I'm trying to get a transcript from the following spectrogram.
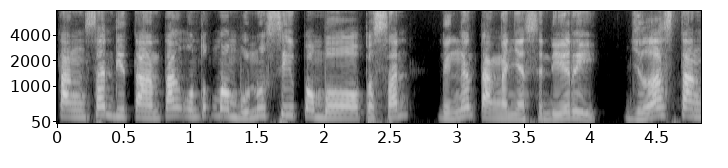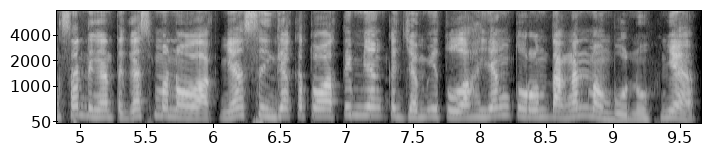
Tangsan ditantang untuk membunuh si pembawa pesan dengan tangannya sendiri. Jelas Tangsan dengan tegas menolaknya sehingga ketua tim yang kejam itulah yang turun tangan membunuhnya.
